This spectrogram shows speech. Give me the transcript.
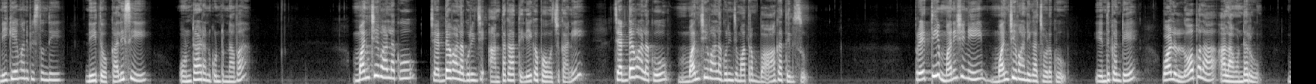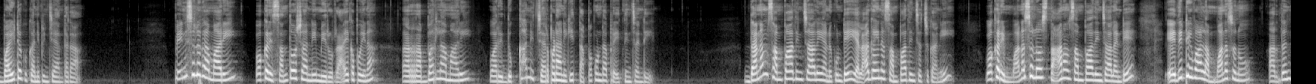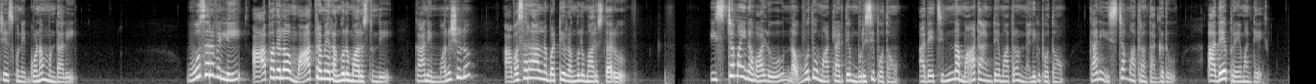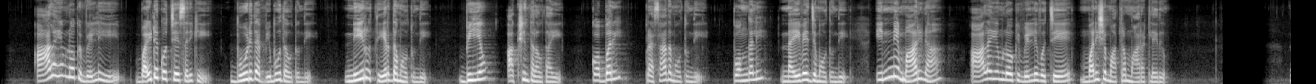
నీకేమనిపిస్తుంది? నీతో కలిసి ఉంటాడనుకుంటున్నావా? మంచి వాళ్ళకు చెడ్డవాళ్ళ గురించి అంతగా తెలియకపోవచ్చు కానీ చెడ్డవాళ్ళకు మంచి వాళ్ళ గురించి మాత్రం బాగా తెలుసు. ప్రతి మనిషిని మంచివాణిగా చూడకు. ఎందుకంటే వాళ్ళు లోపల అలా ఉండరు. బయటకు కనిపించేంతగా పెన్సిలుగా మారి ఒకరి సంతోషాన్ని మీరు రాయకపోయినా రబ్బర్లా మారి వారి దుఃఖాన్ని చెరపడానికి తప్పకుండా ప్రయత్నించండి. ధనం సంపాదించాలి అనుకుంటే ఎలాగైనా సంపాదించవచ్చు కానీ ఒకరి మనసులో స్థానం సంపాదించాలంటే ఎదుటి వాళ్ళ మనసును అర్థం చేసుకునే గుణం ఉండాలి. ఊసర వెళ్ళి ఆపదలో మాత్రమే రంగులు మారుస్తుంది. కానీ మనుషులు అవసరాలను బట్టి రంగులు మారుస్తారు. ఇష్టమైన వాళ్ళు నవ్వుతూ మాట్లాడితే మురిసిపోతాం. అదే చిన్న మాట అంటే మాత్రం నలిగిపోతాం. కానీ ఇష్టం మాత్రం తగ్గదు. అదే ప్రేమంటే. ఆలయంలోకి వెళ్ళి బయటకొచ్చేసరికి బూడిద విభూదవుతుంది. నీరు తీర్థమవుతుంది. బియ్యం అక్షింతలవుతాయి. కొబ్బరి ప్రసాదమవుతుంది. పొంగలి నైవేద్యమవుతుంది. ఇన్ని మారినా ఆలయంలోకి వెళ్ళి వచ్చే మనిషి మాత్రం మారట్లేదు.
